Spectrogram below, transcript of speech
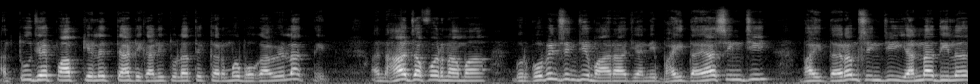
आणि तू जे पाप केले त्या ठिकाणी तुला ते कर्म भोगावे लागतील. आणि हा जफरनामा गुरु गोविंदसिंगजी महाराज यांनी भाई दयासिंगजी भाई धरमसिंगजी यांना दिलं.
